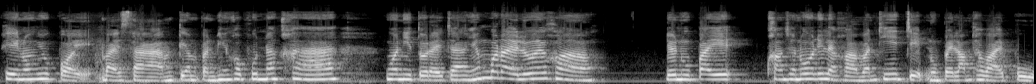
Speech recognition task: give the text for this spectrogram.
เพลงน้องยูปล่อยบ่ายสามเตรียมปันเพลงขอบคุณนะคะวันนี้ตัวใดจ้ายังบ่ได้เลยค่ะ เดี๋ยวหนูไปคำชะโนดนี่แหละค่ะ วันที่เจ็ดหนูไปรำถวายปู่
